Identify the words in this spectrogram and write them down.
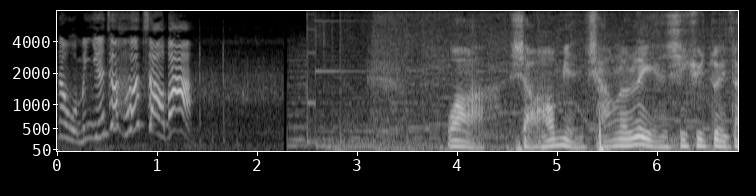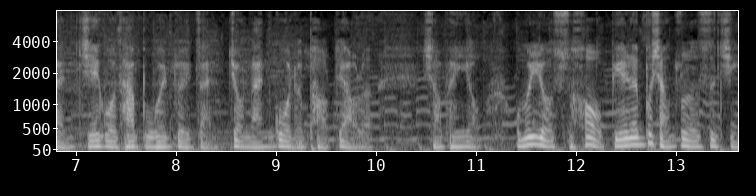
那我们沿着河找吧。哇，小豪勉强了泪眼蜥去对战，结果他不会对战，就难过的跑掉了。小朋友，我们有时候别人不想做的事情，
